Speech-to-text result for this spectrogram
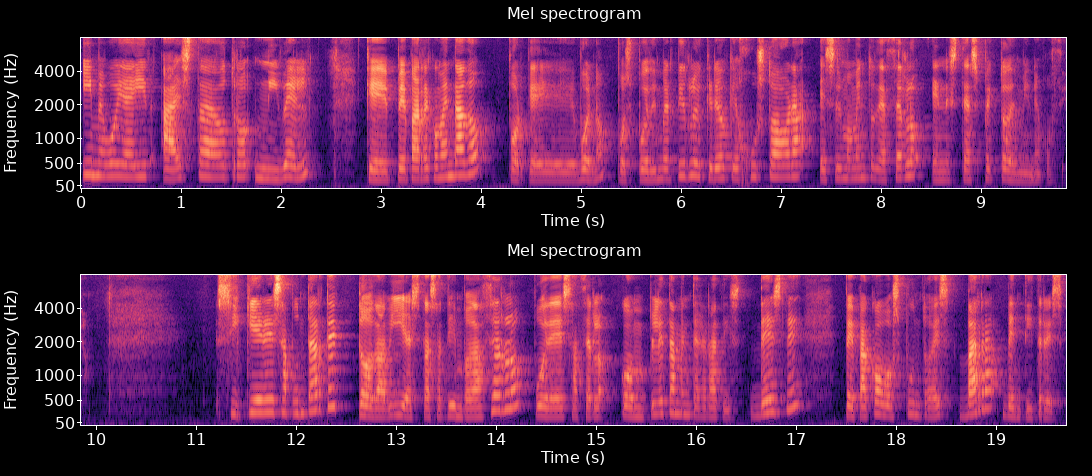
y me voy a ir a este otro nivel que Pepa ha recomendado porque, bueno, pues puedo invertirlo y creo que justo ahora es el momento de hacerlo en este aspecto de mi negocio. Si quieres apuntarte, todavía estás a tiempo de hacerlo, puedes hacerlo completamente gratis desde pepacobos.es barra 23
